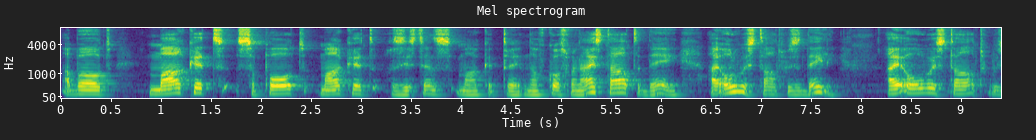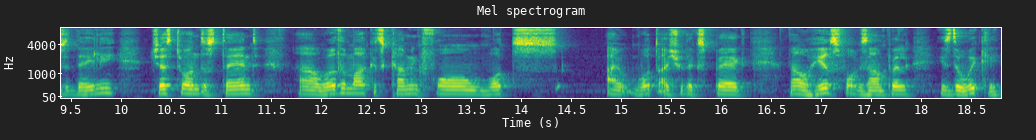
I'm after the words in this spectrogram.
about market support, market resistance, market trade. Now, of course, when I start the day, I always start with the daily. I always start with the daily just to understand uh, where the market's coming from, what's I, what I should expect. Now here's, for example, is the weekly.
